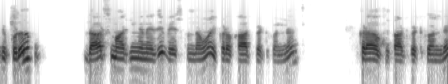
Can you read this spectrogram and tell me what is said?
ఇప్పుడు డాట్స్ మార్కింగ్ అనేది వేసుకుందాము. ఇక్కడ ఒక కార్డ్ పెట్టుకోండి. ఇక్కడ ఒక కార్డ్ పెట్టుకోండి.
